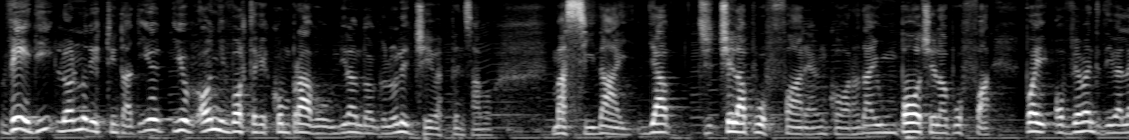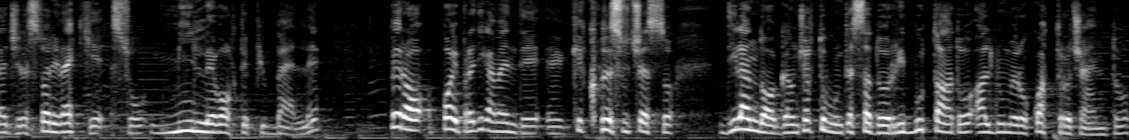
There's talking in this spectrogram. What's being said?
Vedi, lo hanno detto in tanti. Io, io ogni volta che compravo un Dylan Dog lo leggevo e pensavo, ma sì, dai, dia- ce la può fare ancora, dai, un po' ce la può fare. Poi, ovviamente, ti vai a leggere le storie vecchie, sono mille volte più belle. Però, poi praticamente, eh, che cosa è successo? Dylan Dog a un certo punto è stato ributtato al numero 400.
